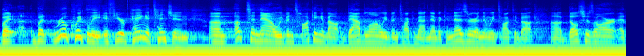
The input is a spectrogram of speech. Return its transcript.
But, but real quickly, if you're paying attention, um, up to now, we've been talking about Babylon, we've been talking about Nebuchadnezzar, and then we talked about uh, Belshazzar at,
